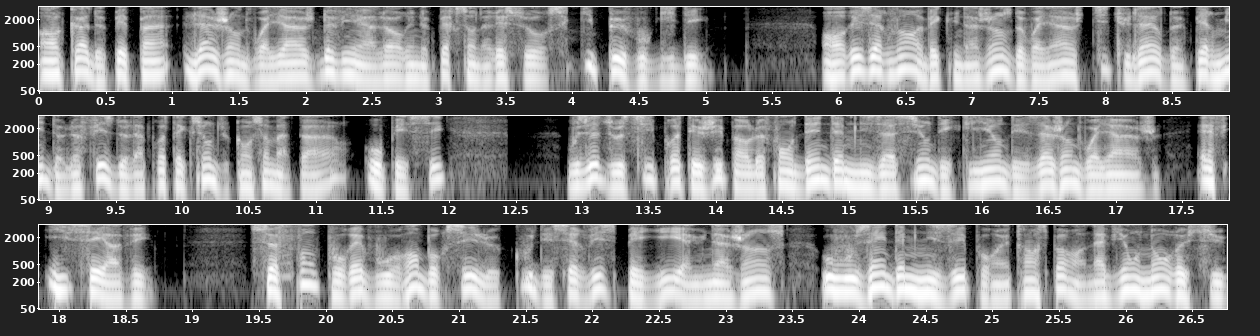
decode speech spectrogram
En cas de pépin, l'agent de voyage devient alors une personne ressource qui peut vous guider en réservant avec une agence de voyage titulaire d'un permis de l'Office de la protection du consommateur, OPC, vous êtes aussi protégé par le Fonds d'indemnisation des clients des agents de voyage, FICAV. Ce fonds pourrait vous rembourser le coût des services payés à une agence ou vous indemniser pour un transport en avion non reçu.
